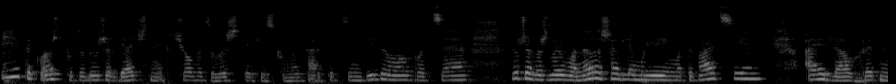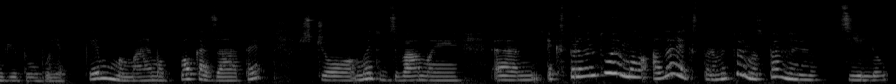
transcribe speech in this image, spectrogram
І також буду дуже вдячна, якщо ви залишите якийсь коментар під цим відео, бо це дуже важливо не лише для моєї мотивації, а й для алгоритмів Ютубу, яким ми маємо показати, що ми тут з вами ем, експериментуємо, але експериментуємо з певною ціллю.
